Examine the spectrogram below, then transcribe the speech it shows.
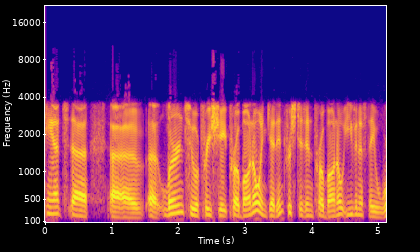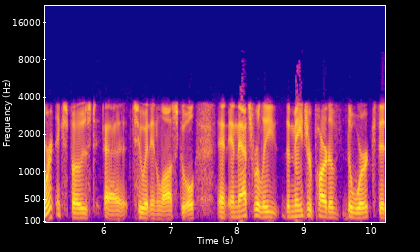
can't uh, uh, uh, learn to appreciate pro bono and get interested in pro bono, even if they weren't exposed uh, to it in law school. And, and that's really the major part of the work that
